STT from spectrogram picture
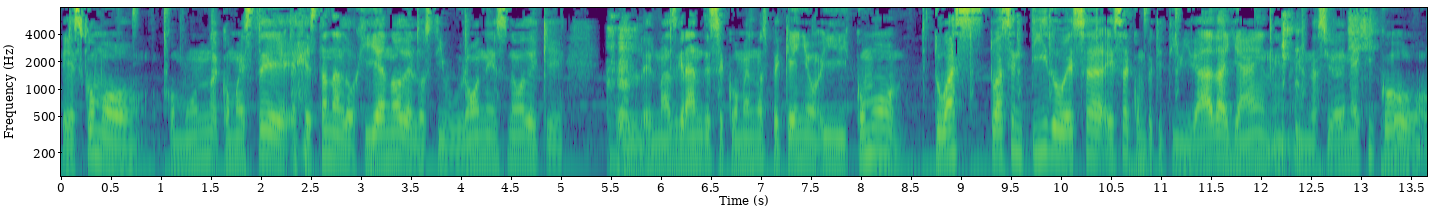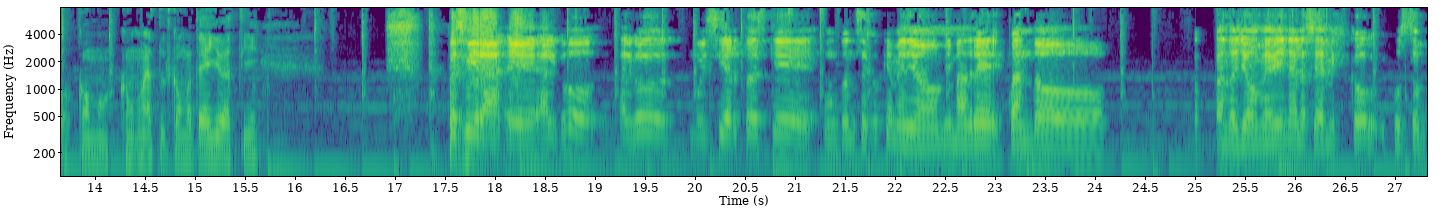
es como, como un, como este, esta analogía, ¿no? De los tiburones, ¿no? De que el, más grande se come al más pequeño. ¿Y cómo tú has, tú has sentido esa, esa competitividad allá en, la Ciudad de México o, cómo, cómo, te ayuda a ti? Pues mira, eh, algo, algo muy cierto es que un consejo que me dio mi madre cuando cuando yo me vine a la Ciudad de México, justo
